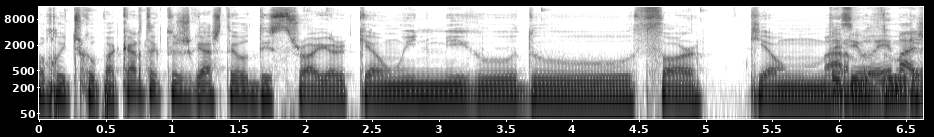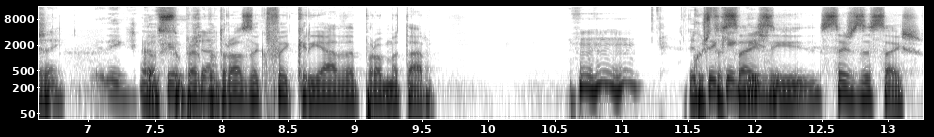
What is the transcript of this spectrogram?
Oh, Rui, desculpa, a carta que tu jogaste é o Destroyer, que é um inimigo do Thor, que é uma Tens armadura a imagem. super poderosa que foi criada para o matar. Custa 6 é e 6,16.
